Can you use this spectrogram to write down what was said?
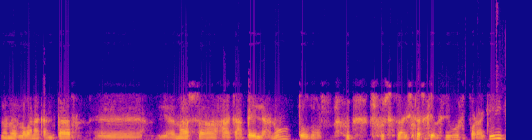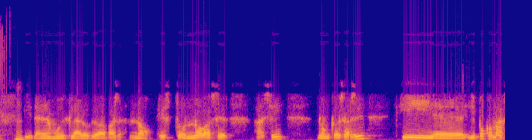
no nos lo van a cantar eh, y además a, capela, ¿no? Todos los analistas que venimos por aquí mm. y tener muy claro qué va a pasar. No, esto no va a ser así, nunca es así y, eh, y poco más.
